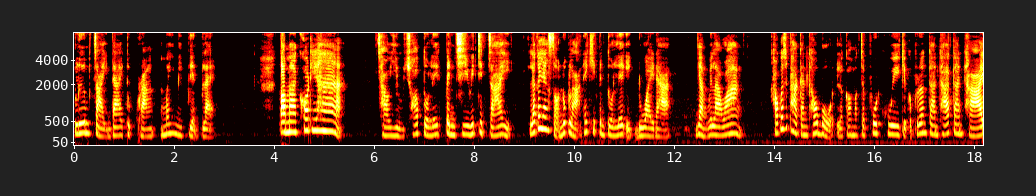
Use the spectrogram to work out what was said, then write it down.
ปลื้มใจได้ทุกครั้งไม่มีเปลี่ยนแปลง ต่อมาข้อที่ 5 ชาวยิวชอบตัวเลขเป็นชีวิตจิตใจ แล้วก็ยังสอนลูกหลานให้คิดเป็นตัวเลขอีกด้วยนะคะอย่างเวลาว่าง เขาก็จะพากันเข้าโบสถ์แล้วก็มักจะพูดคุยเกี่ยวกับเรื่องการค้าการขาย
